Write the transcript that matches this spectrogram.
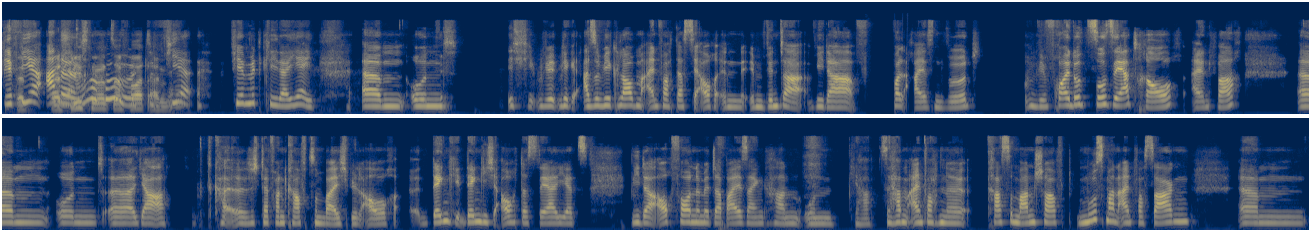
Wir vier das, alle. Da schließen wir uns sofort an. Vier, vier Mitglieder, yay. Ähm, und ich, wir, also wir glauben einfach, dass der auch in, im Winter wieder voll reisen wird. Und wir freuen uns so sehr drauf, einfach. Ähm, und äh, ja, äh, Stefan Kraft zum Beispiel auch, denke denk ich auch, dass der jetzt wieder auch vorne mit dabei sein kann. Und ja, sie haben einfach eine krasse Mannschaft, muss man einfach sagen. Ähm,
